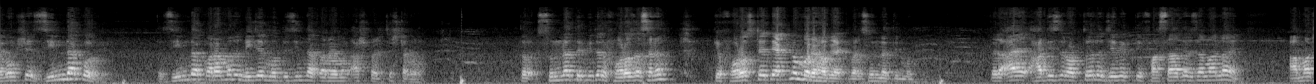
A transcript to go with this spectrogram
এবং সে জিন্দা করবে, তো জিন্দা করা মানে নিজের মধ্যে জিন্দা করা এবং আশপাশের চেষ্টা করা। তো সুন্নাতের ভিতরে ফরজ আছে না? কেউ ফরজটা এক নম্বরে হবে একবারে সুন্নাতির মধ্যে। তাহলে হাদিসের অর্থ হলো যে ব্যক্তি ফাসাদের জামানায় আমার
